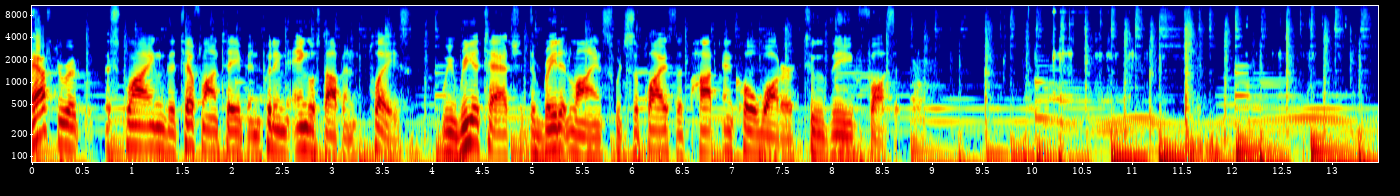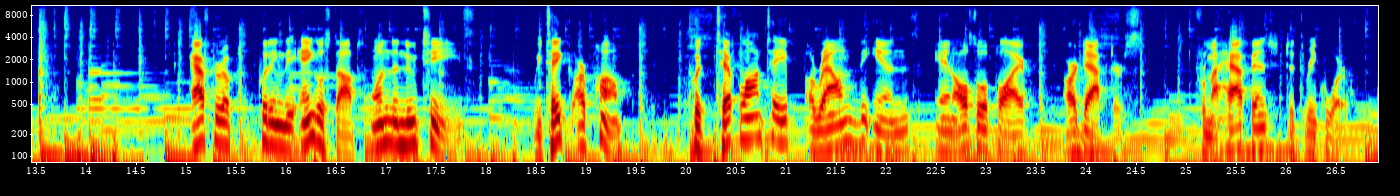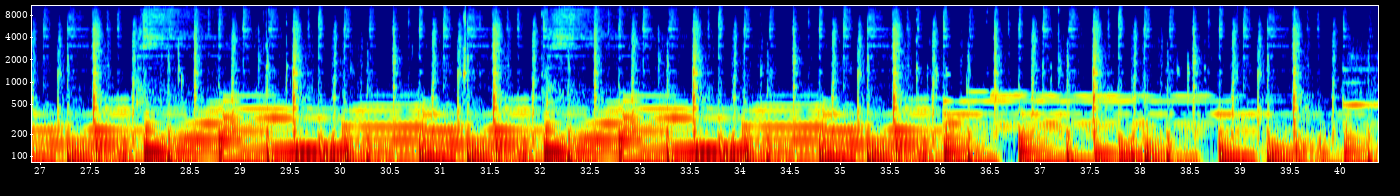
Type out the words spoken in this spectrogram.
After applying the Teflon tape and putting the angle stop in place, we reattach the braided lines which supplies the hot and cold water to the faucet. After putting the angle stops on the new tees, we take our pump, put Teflon tape around the ends, and also apply our adapters from a half inch to three quarter.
